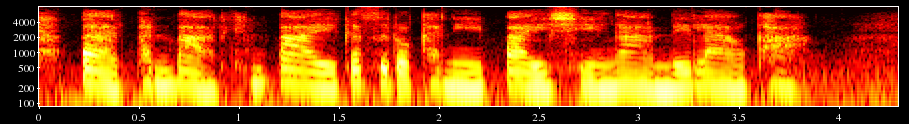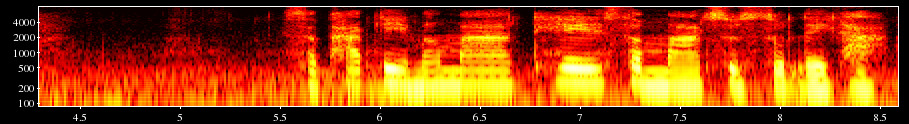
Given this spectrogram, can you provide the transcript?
18,000 บาทขึ้นไป ก็ซื้อรถคันนี้ไปใช้งานได้แล้วค่ะ สภาพดีมาก ๆ เท่สมาร์ทสุด ๆ เลยค่ะ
